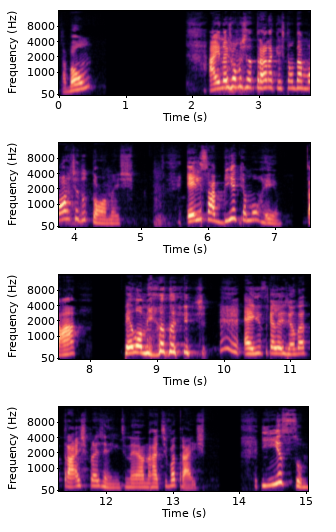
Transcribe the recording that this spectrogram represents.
tá bom? Aí nós vamos entrar na questão da morte do Thomas. Ele sabia que ia morrer, tá? Pelo menos é isso que a legenda traz pra gente, né? A narrativa traz. E isso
